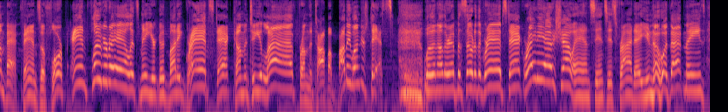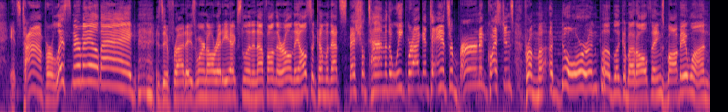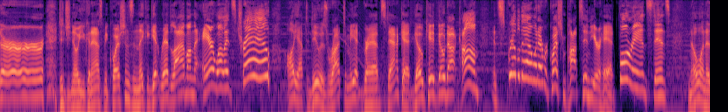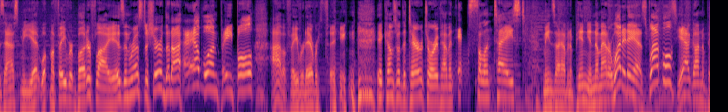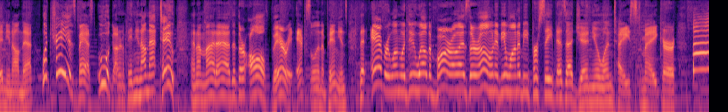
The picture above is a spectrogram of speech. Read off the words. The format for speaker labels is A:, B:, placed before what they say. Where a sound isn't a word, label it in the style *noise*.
A: Welcome back, fans of Florp and Pflugerville. It's me, your good buddy Grabstack, coming to you live from the top of Bobby Wonder's desk with another episode of the Grabstack Radio Show. And since it's Friday, you know what that means. It's time for Listener Mailbag. As if Fridays weren't already excellent enough on their own, they also come with that special time of the week where I get to answer burning questions from my adoring public about all things Bobby Wonder. Did you know you can ask me questions and they could get read live on the air? Well, it's true. All you have to do is write to me at grabstack at gokidgo.com and scribble down whatever question pops into your head. For instance, no one has asked me yet what my favorite butterfly is, and rest assured that I have one, people. I have a favorite everything. *laughs* it comes with the territory of having excellent taste. Means I have an opinion no matter what it is. Flapples? Yeah, I got an opinion on that. What tree is best? Ooh, I got an opinion on that too. And I might add that they're all very excellent opinions that everyone would do well to borrow as their own if you want to be perceived as a genuine tastemaker.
